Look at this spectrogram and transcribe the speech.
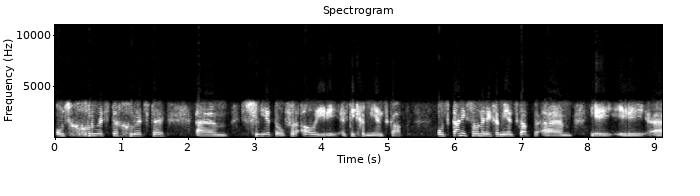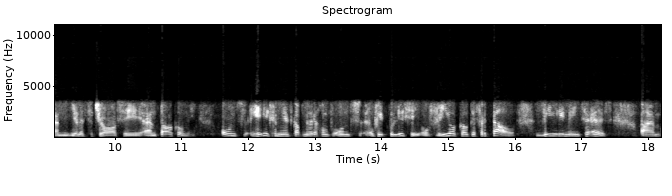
ons grootste grootste ehm um, sleutel vir al hierdie is die gemeenskap. Ons kan nie sonder die gemeenskap ehm um, hierdie hierdie ehm um, hele situasie ehm um, takel nie. Ons het die gemeenskap nodig om vir ons of die polisie of wie ook al te vertel wie hierdie mense is um,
